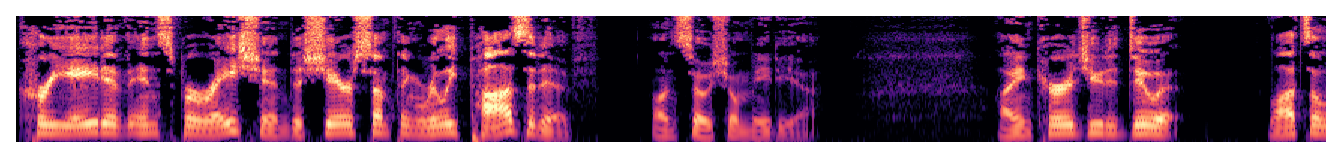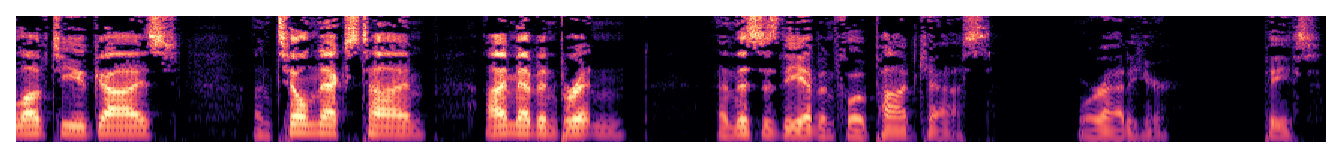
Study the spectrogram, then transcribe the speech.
creative inspiration to share something really positive on social media. I encourage you to do it. Lots of love to you guys. Until next time, I'm Eben Britton, and this is the Ebb and Flow Podcast. We're out of here. Peace.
